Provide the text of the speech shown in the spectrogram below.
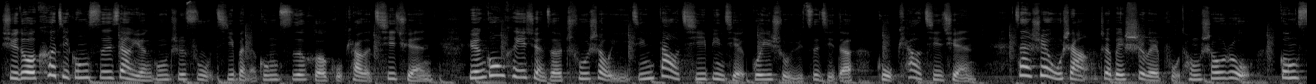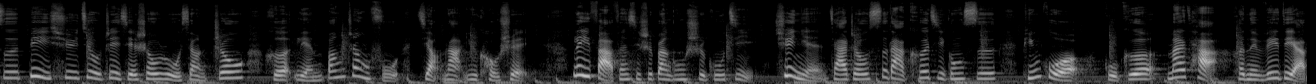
许多科技公司向员工支付基本的工资和股票的期权，员工可以选择出售已经到期并且归属于自己的股票期权。在税务上，这被视为普通收入，公司必须就这些收入向州和联邦政府缴纳预扣税。立法分析师办公室估计，去年加州四大科技公司苹果、谷歌、Meta 和 NVIDIA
